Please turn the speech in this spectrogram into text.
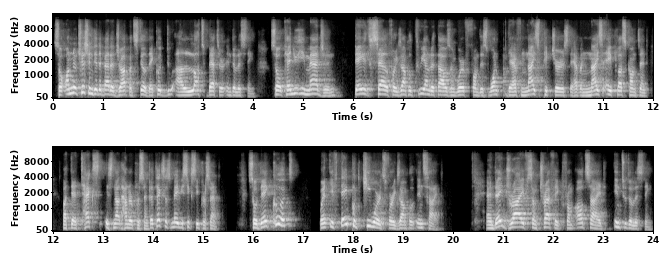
So On Nutrition did a better job, but still they could do a lot better in the listing. So can you imagine they sell, for example, 300,000 worth from this one. They have nice pictures. They have a nice A plus content but their text is not 100%. Their text is maybe 60%. So they could, when if they put keywords, for example, inside, and they drive some traffic from outside into the listing,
